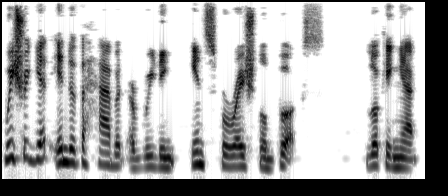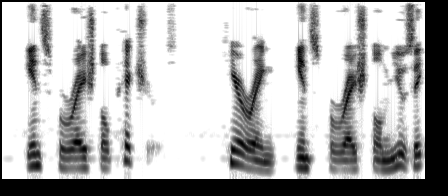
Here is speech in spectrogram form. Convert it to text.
We should get into the habit of reading inspirational books, looking at inspirational pictures, hearing inspirational music,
